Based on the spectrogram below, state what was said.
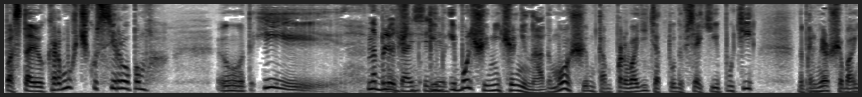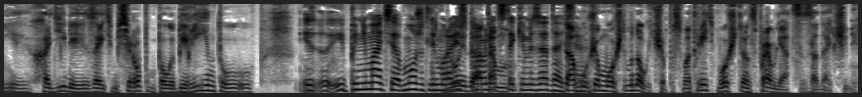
поставил кормушечку с сиропом, вот, и... Наблюдай, значит, и, и больше им ничего не надо. Можешь им там проводить оттуда всякие пути, например, чтобы они ходили за этим сиропом по лабиринту. И, и понимать, может ли муравей ну, справляться да, там, с такими задачами. Там уже может много чего посмотреть, может ли он справляться с задачами,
